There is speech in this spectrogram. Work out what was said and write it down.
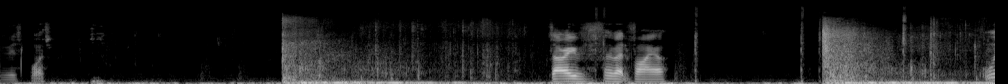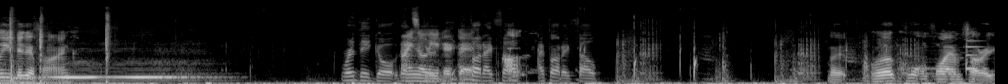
In this spot. Sorry for that fire. We did get flying. Where'd they go? That Finally, scared me. they're I dead. thought I fell. Oh. I thought I fell. But we're caught on fire, I'm sorry.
